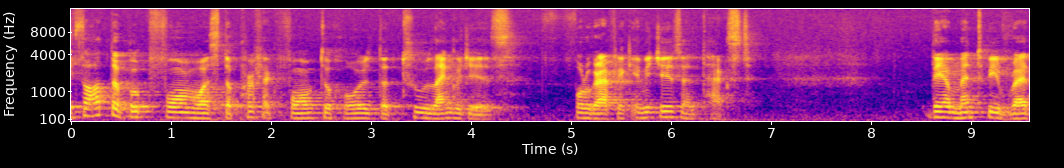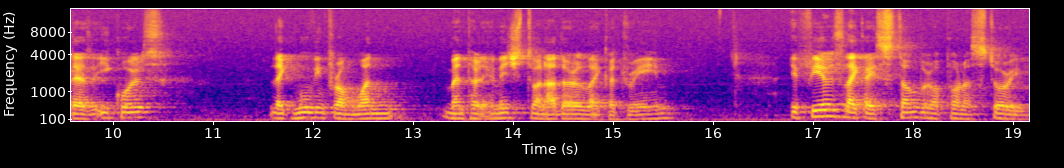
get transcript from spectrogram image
I thought the book form was the perfect form to hold the two languages, photographic images and text. They are meant to be read as equals, like moving from one mental image to another like a dream. It feels like I stumble upon a story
